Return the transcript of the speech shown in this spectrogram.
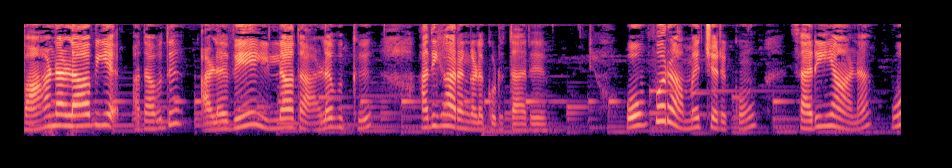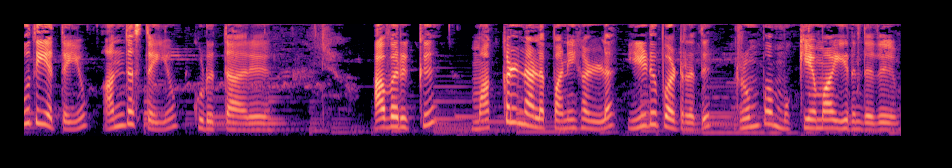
வானளாவிய அதாவது அளவே இல்லாத அளவுக்கு அதிகாரங்களை கொடுத்தாரு. ஒவ்வொரு அமைச்சருக்கும் சரியான ஊதியத்தையும் அந்தஸ்தையும் கொடுத்தாரு. அவருக்கு மக்கள் நல பணிகளில் ஈடுபடுறது ரொம்ப முக்கியமாக இருந்தது.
